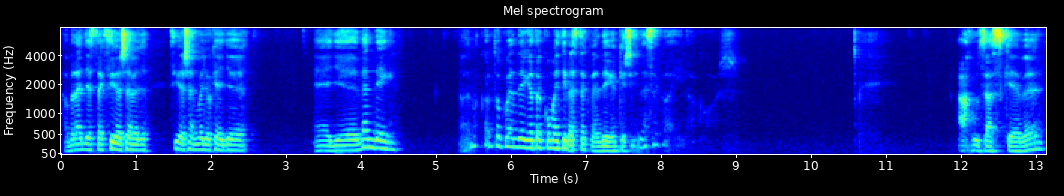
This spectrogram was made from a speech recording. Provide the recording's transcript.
Ha beleegyeztek, szívesen, szívesen vagyok egy, egy vendég. Ha nem akartok vendéget, akkor majd ti lesztek vendégek, és én leszek a Ahuzás kever,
